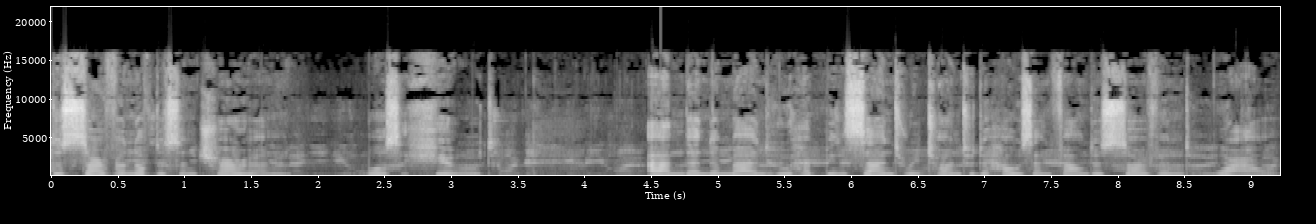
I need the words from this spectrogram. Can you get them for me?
the servant of the centurion was healed. And then the man who had been sent returned to the house and found the servant well.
